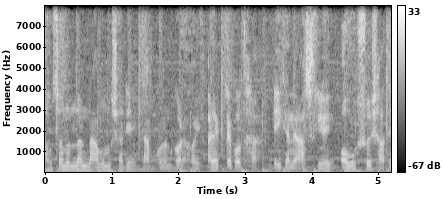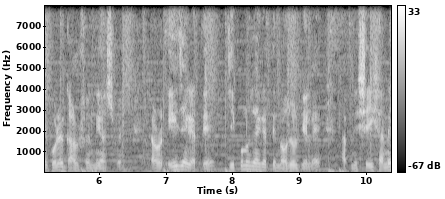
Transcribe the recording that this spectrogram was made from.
আহসানুল্লাহর নাম অনুসারে নামকরণ করা হয়। আর একটা কথা এইখানে আসলে অবশ্যই সাথে করে গার্লফ্রেন্ড নিয়ে আসবেন। কারণ এই জায়গাতে যে কোনো জায়গাতে নজর গেলে আপনি সেইখানে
